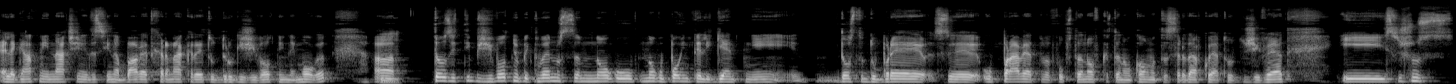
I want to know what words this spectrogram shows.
елегантни начини да си набавят храна, където други животни не могат. А, този тип животни обикновено са много, много по-интелигентни, доста добре се оправят в обстановката на околната среда, в която живеят. И всъщност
